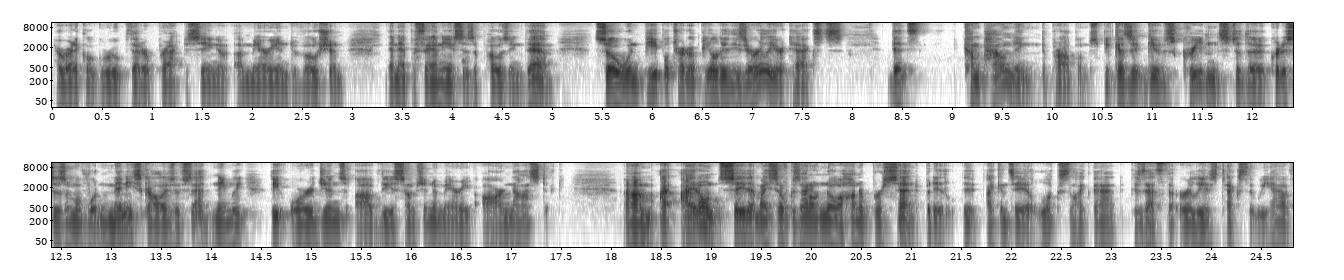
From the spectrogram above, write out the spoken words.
heretical group that are practicing a, a, Marian devotion, and Epiphanius is opposing them. So when people try to appeal to these earlier texts, that's compounding the problems because it gives credence to the criticism of what many scholars have said, namely the origins of the Assumption of Mary are Gnostic. Um, I, I, don't say that myself because I don't know 100%, but it, it, I can say it looks like that because that's the earliest text that we have.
